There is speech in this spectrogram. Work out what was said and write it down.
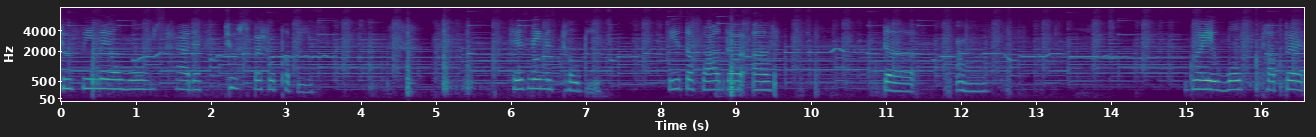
two female wolves had two special puppies. His name is Toby. He's the father of the um gray wolf puppet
